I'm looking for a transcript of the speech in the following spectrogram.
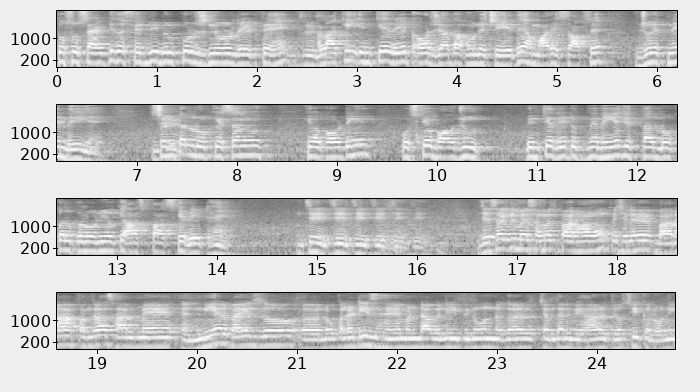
तो सोसाइटी तो फिर भी बिल्कुल रिजनेबल रेट पे है। हालाँकि इनके रेट और ज़्यादा होने चाहिए थे हमारे हिसाब से जो इतने नहीं हैं। सेंट्रल लोकेशन के अकॉर्डिंग उसके बावजूद इनके रेट उतने नहीं हैं जितना लोकल कॉलोनियों के आसपास के रेट हैं। जी जी जी जी जी जी। जैसा कि मैं समझ पा रहा हूँ, पिछले 12-15 साल में नियर बाई जो लोकलिटीज़ हैं, मंडावली, विनोद नगर, चंदन विहार, जोशी कॉलोनी,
